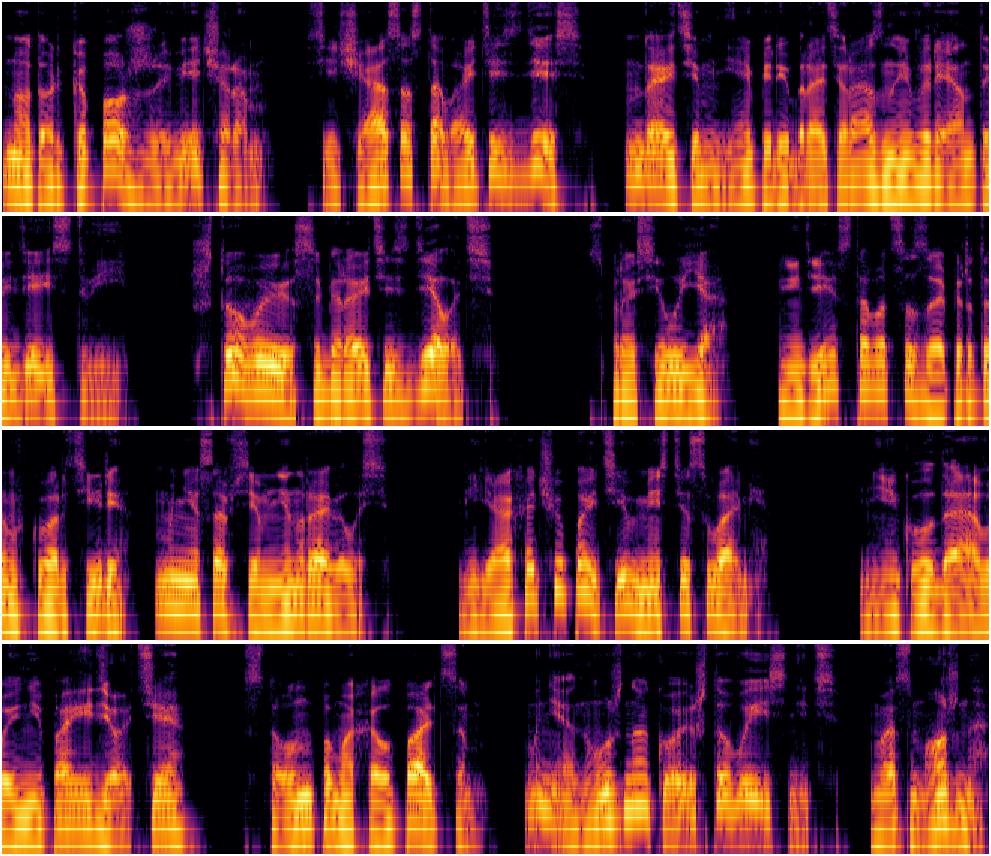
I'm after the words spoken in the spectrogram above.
но только позже, вечером. Сейчас оставайтесь здесь. Дайте мне перебрать разные варианты действий. Что вы собираетесь делать? Спросил я. Идея оставаться запертым в квартире мне совсем не нравилась. Я хочу пойти вместе с вами. Никуда вы не пойдете. Стоун помахал пальцем. Мне нужно кое-что выяснить. Возможно,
